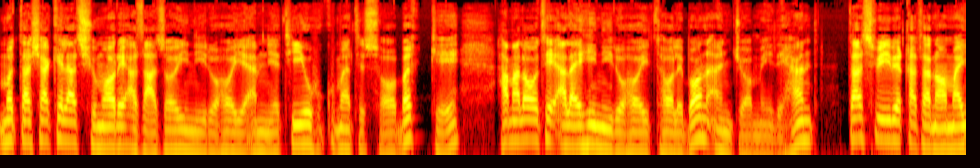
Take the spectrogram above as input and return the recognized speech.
متشکل از شمار از اعضای نیروهای امنیتی و حکومت سابق که حملات علیه نیروهای طالبان انجام می دهند تصویب قطعنامه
